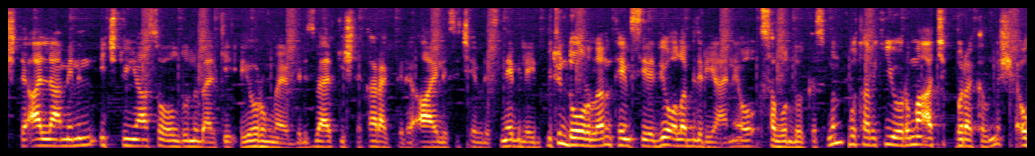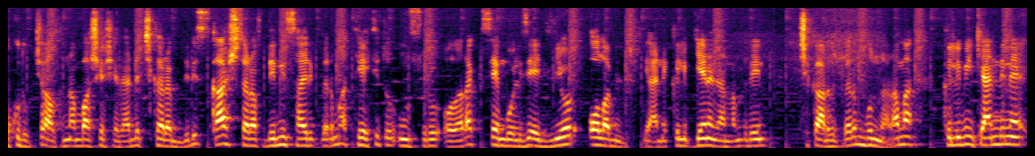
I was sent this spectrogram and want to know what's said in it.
işte Allame'nin iç dünyası olduğunu belki yorumlayabiliriz. Belki işte karakteri, ailesi, çevresi ne bileyim bütün doğrularını temsil ediyor olabilir yani o savunduğu kısmın. Bu tabii ki yoruma açık bırakılmış. Okudukça altından başka şeyler de çıkarabiliriz. Karşı taraf demin saydıklarıma tehdit unsuru olarak sembolize ediliyor olabilir. Yani klip genel anlamda benim çıkardıklarım bunlar. Ama klibin kendine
